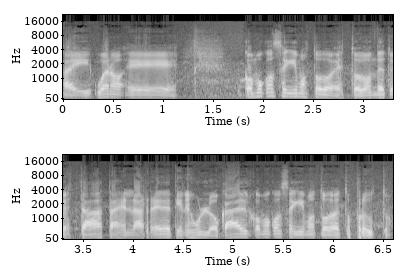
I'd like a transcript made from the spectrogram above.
ahí. Bueno, eh, ¿cómo conseguimos todo esto? ¿Dónde tú estás? ¿Estás en las redes? ¿Tienes un local? ¿Cómo conseguimos todos estos productos?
